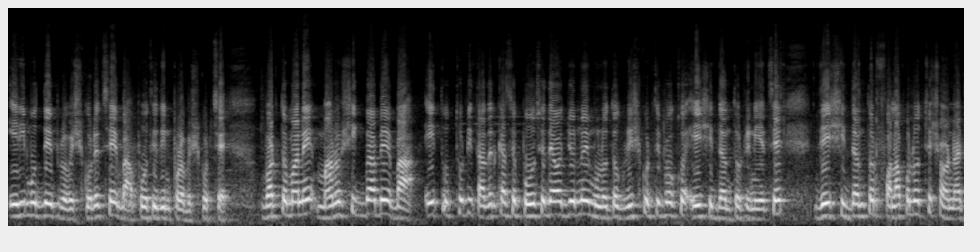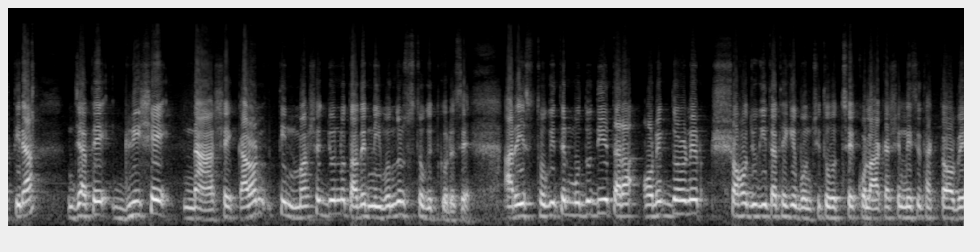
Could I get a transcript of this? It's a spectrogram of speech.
এরই মধ্যেই প্রবেশ করেছে বা প্রতিদিন প্রবেশ করছে। বর্তমানে মানসিকভাবে বা এই তথ্যটি তাদের কাছে পৌঁছে দেওয়ার জন্যই মূলত গ্রিস কর্তৃপক্ষ এই সিদ্ধান্তটি নিয়েছে। যে সিদ্ধান্তর ফলাফল হচ্ছে শরণার্থীরা যাতে গ্রীষে না আসে, কারণ তিন মাসের জন্য তাদের নিবন্ধন স্থগিত করেছে। আর এই স্থগিতের মধ্য দিয়ে তারা অনেক ধরনের সহযোগিতা থেকে বঞ্চিত হচ্ছে। খোলা আকাশের নিচে থাকতে হবে,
